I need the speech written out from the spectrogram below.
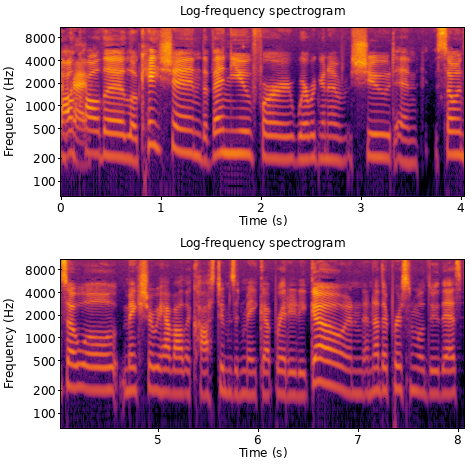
I'll Okay. call the location, the venue for where we're gonna shoot, and so and so will make sure we have all the costumes and makeup ready to go, and another person will do this.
